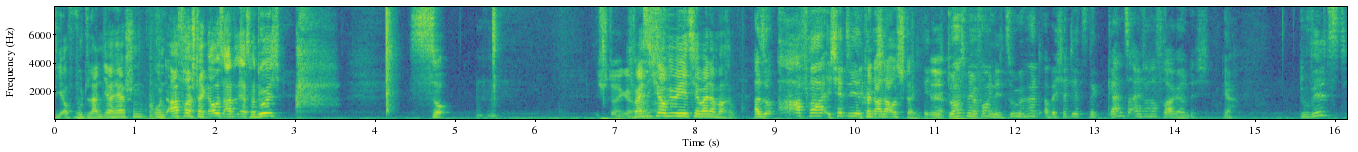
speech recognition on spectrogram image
die auf Woodlandia herrschen. Und Afra steigt aus, atmet erstmal durch. So. Ich steige Ich weiß nicht genau, wie wir jetzt hier weitermachen. Also, Afra, ich hätte jetzt. Ihr könnt alle aussteigen. Ich, Ja. Du hast mir ja vorhin nicht zugehört, aber ich hätte jetzt eine ganz einfache Frage an dich. Ja. Du willst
